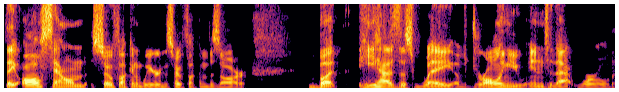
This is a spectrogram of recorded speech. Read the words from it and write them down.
they all sound so fucking weird and so fucking bizarre. But he has this way of drawing you into that world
